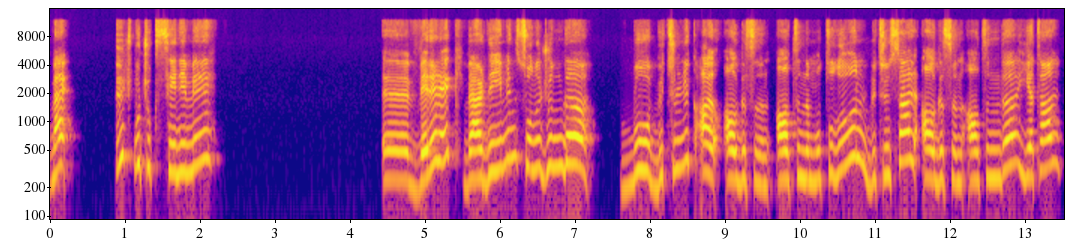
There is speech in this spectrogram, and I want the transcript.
Ben üç buçuk senemi eee, vererek verdiğimin sonucunda bu bütünlük al- algısının altında, mutluluğun bütünsel algısının altında yatan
